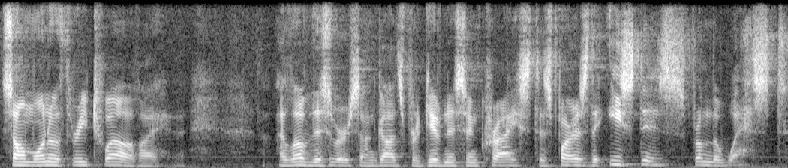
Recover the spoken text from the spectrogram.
Psalm 103:12 I I love this verse on God's forgiveness in Christ. As far as the east is from the west,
